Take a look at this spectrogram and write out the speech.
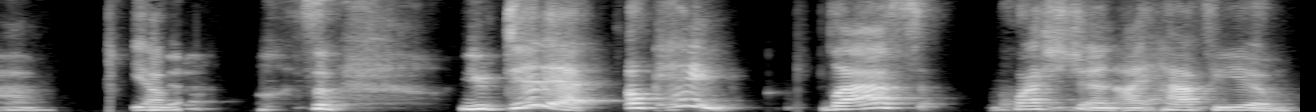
Yeah. Yeah. So you did it. Okay. Last question i have for you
